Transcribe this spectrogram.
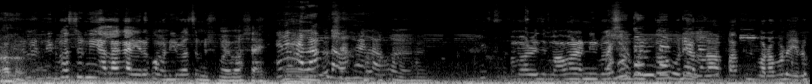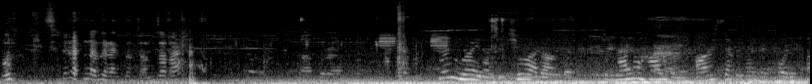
ভালো। নির্বাচনী এলাকা এরকম নির্বাচনের সময় বাসায়। হেলাম দাও হেলাম। হ্যাঁ, হ্যাঁ। আমার ওই যে মামারা নির্বাচন করতো ওরে আল্লাহ পাতিল বরাবর এরকম কিছু রান্না করে রাখতো চঞ্চরা Turn right onto Chuadonga, Denali Highway R745,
